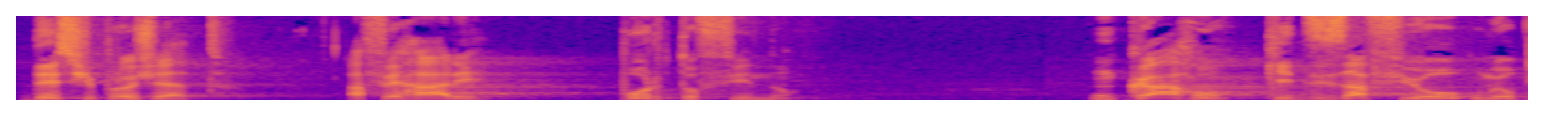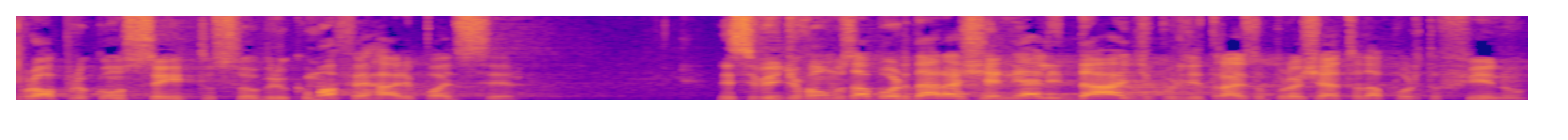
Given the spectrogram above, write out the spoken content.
deste projeto, a Ferrari Portofino. Um carro que desafiou o meu próprio conceito sobre o que uma Ferrari pode ser. Nesse vídeo vamos abordar a genialidade por detrás do projeto da Portofino,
